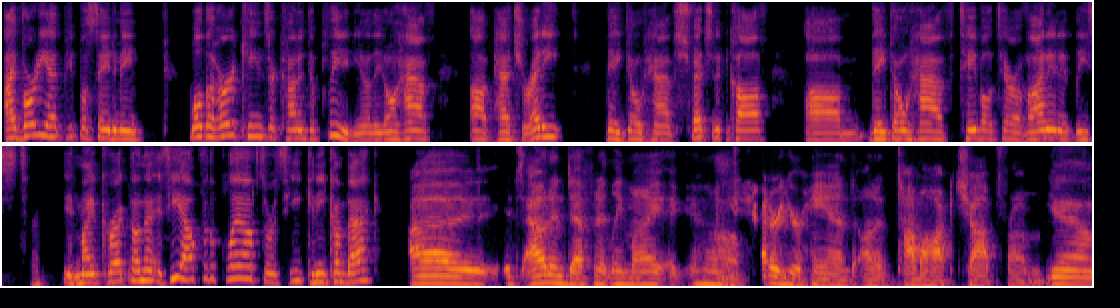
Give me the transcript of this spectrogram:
I've already had people say to me, well, the Hurricanes are kind of depleted. You know, they don't have uh, Pacioretty, they don't have Svechnikov, um, they don't have Teuvo Teravainen. At least, am I correct on that? Is he out for the playoffs, or is he? Can he come back? Uh, it's out indefinitely. My when Oh. you shatter your hand on a tomahawk chop from Yeah,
